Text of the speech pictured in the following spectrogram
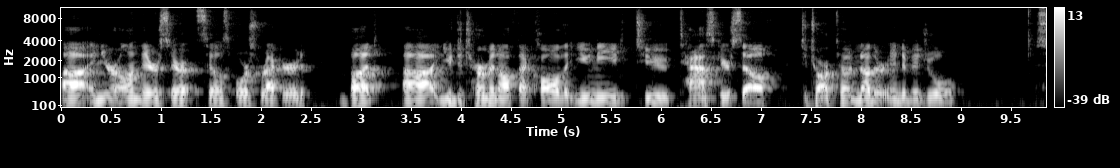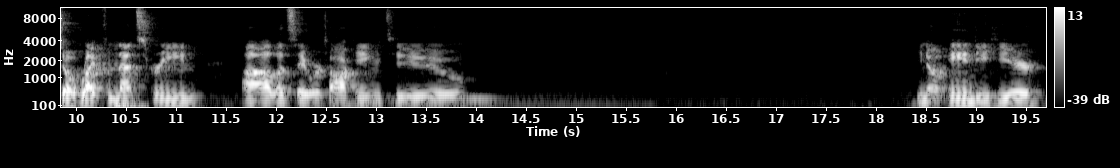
uh, and you're on their Salesforce record, but uh, you determine off that call that you need to task yourself to talk to another individual. So, right from that screen, uh, let's say we're talking to, you know, Andy here,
